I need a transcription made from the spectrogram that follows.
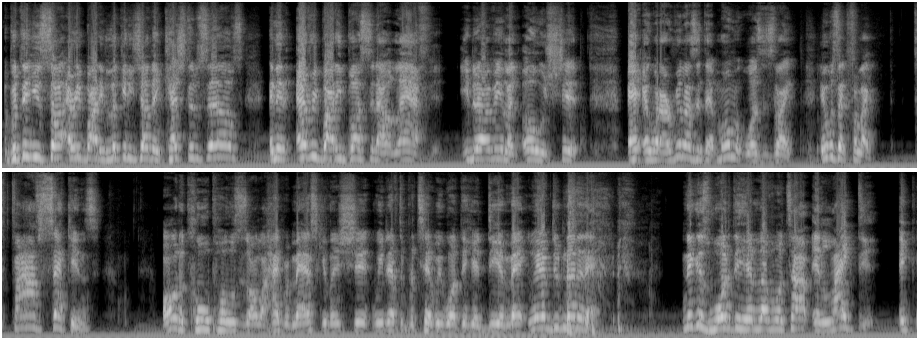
But then you saw everybody look at each other and catch themselves, and then everybody busted out laughing. You know what I mean? Like, oh shit. And, and what I realized at that moment was, it's like, it was like for like five seconds, all the cool poses, all the hyper masculine shit. We didn't have to pretend we wanted to hear DMX. We didn't have to do none of that. Niggas wanted to hear Love on Top and liked it. And,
